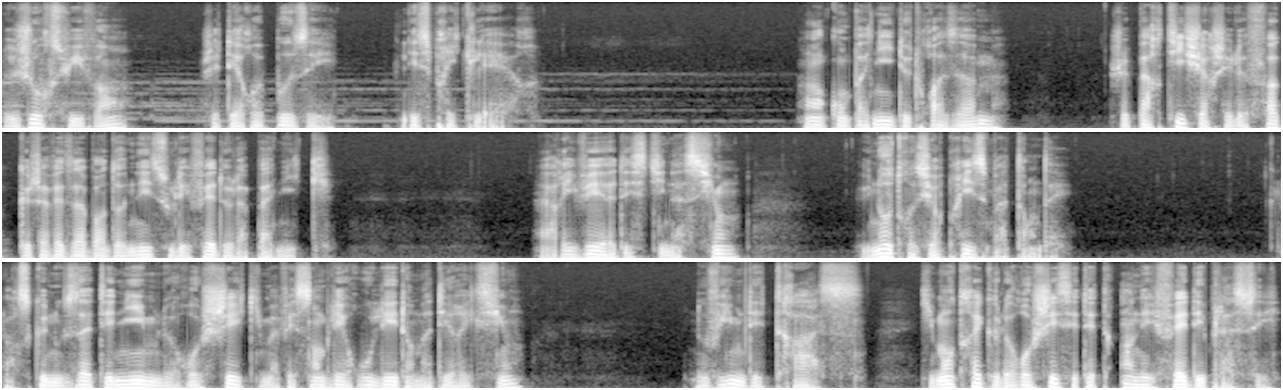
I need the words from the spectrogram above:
Le jour suivant, j'étais reposé, l'esprit clair. En compagnie de trois hommes, je partis chercher le phoque que j'avais abandonné sous l'effet de la panique. Arrivé à destination, une autre surprise m'attendait. Lorsque nous atteignîmes le rocher qui m'avait semblé rouler dans ma direction, nous vîmes des traces qui montraient que le rocher s'était en effet déplacé.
